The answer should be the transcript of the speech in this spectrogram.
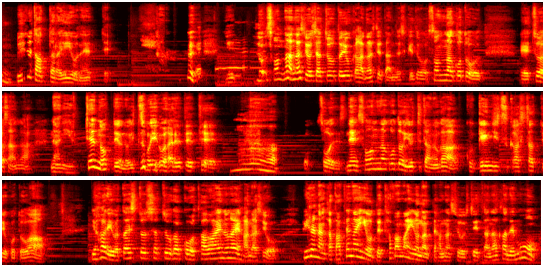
うん、ビル建ったらいいよねって。そんな話を社長とよく話してたんですけど、そんなことを、えー、ツアさんが何言ってんのっていうのをいつも言われてて、うん、そうですね。そんなことを言ってたのが、こう現実化したっていうことは、やはり私と社長がこう、たわいのない話を、ビルなんか建てないよって建たないよなんて話をしていた中でも、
